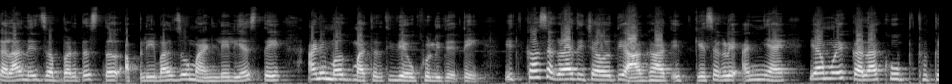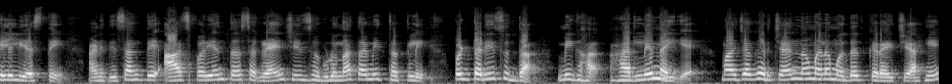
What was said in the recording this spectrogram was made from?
कलाने जबरदस्त आपली बाजू मांडलेली असते आणि मग मात्र ती देवखोली देते. इतका सगळा तिच्यावरती आघात इतके सगळे अन्याय यामुळे कला खूप थकलेली असते. आणि ती सांगते आजपर्यंत सगळ्यांशी झगडून आता मी थकले पण तरीसुद्धा मी घा हारले आहे माझ्या घरच्यांना मला मदत करायची आहे.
